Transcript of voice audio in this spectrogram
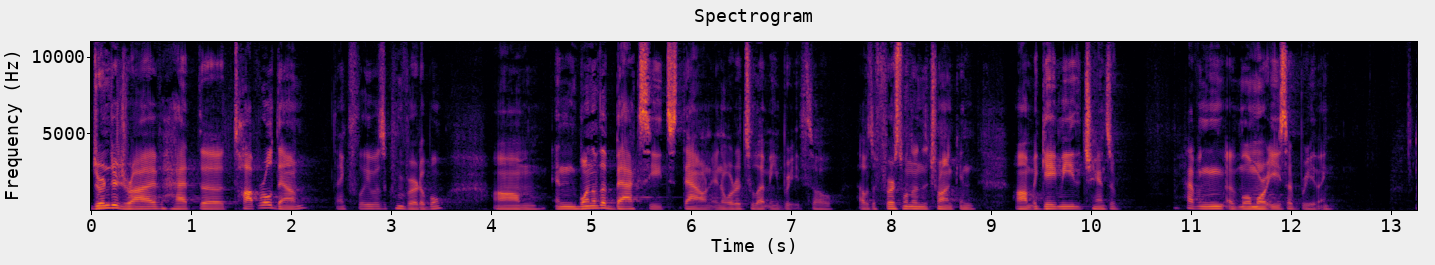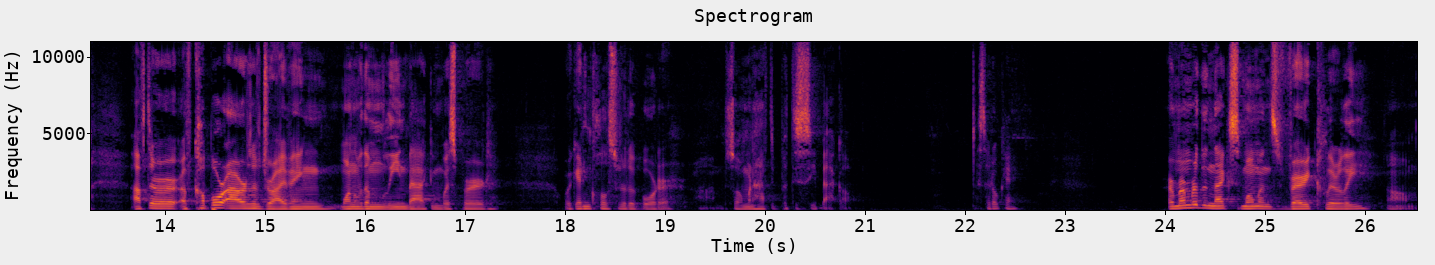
during the drive, had the top roll down. Thankfully, it was a convertible. Um, and one of the back seats down in order to let me breathe. So I was the first one in the trunk, and um, it gave me the chance of having a little more ease of breathing. After a couple hours of driving, one of them leaned back and whispered, We're getting closer to the border, um, so I'm gonna have to put the seat back up. I said, Okay. I remember the next moments very clearly. Um,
